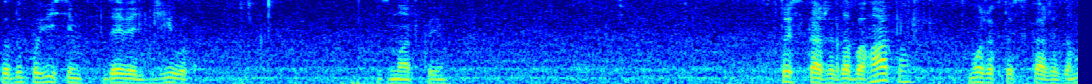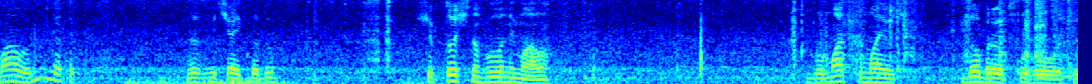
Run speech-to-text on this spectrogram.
Кладу по 8-9 бджілок з маткою. Хтось скаже забагато, може хтось скаже замало. Ну я так зазвичай кладу, щоб точно було немало. Бо матку мають добре обслуговувати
